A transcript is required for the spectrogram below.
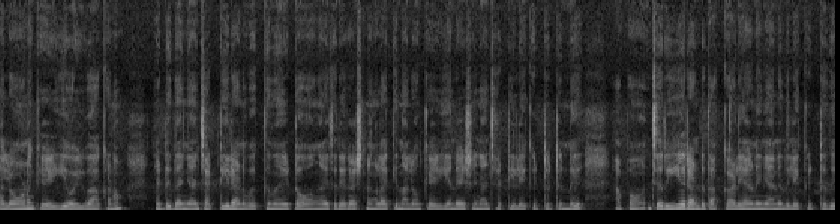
നല്ലോണം കഴുകി ഒഴിവാക്കണം. എന്നിട്ട് ഇതാ ഞാൻ ചട്ടിയിലാണ് വെക്കുന്നത് കേട്ടോ. അങ്ങനെ ചെറിയ കഷ്ണങ്ങളാക്കി നല്ലോണം കഴുകിയതിന്റെ ശേഷം ഞാൻ ചട്ടിയിലേക്ക് ഇട്ടിട്ടുണ്ട്. അപ്പോൾ ചെറിയ രണ്ട് തക്കാളിയാണ് ഞാൻ ഇതിലേക്ക് ഇട്ടത്.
